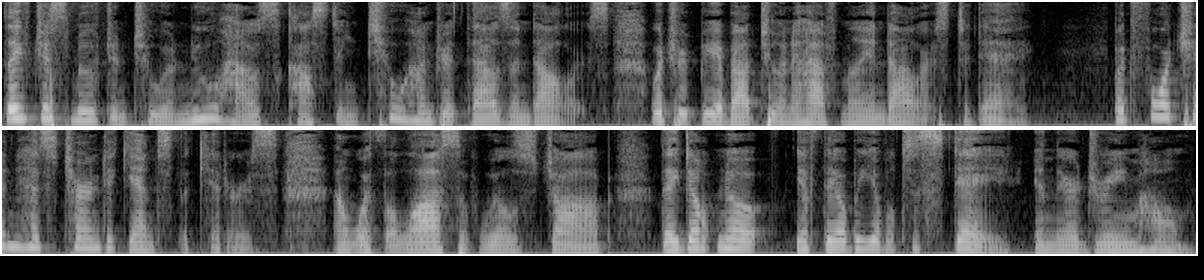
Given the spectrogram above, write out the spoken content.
they've just moved into a new house costing $200,000, which would be about $2.5 million today. But fortune has turned against the Kidders, and with the loss of Will's job, they don't know if they'll be able to stay in their dream home.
